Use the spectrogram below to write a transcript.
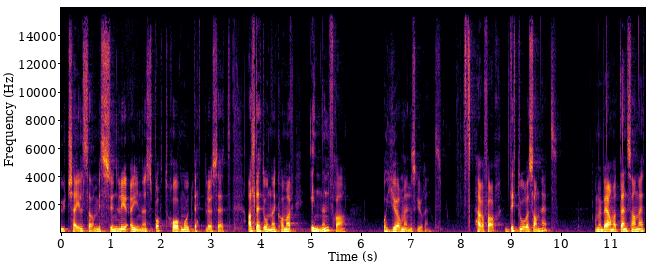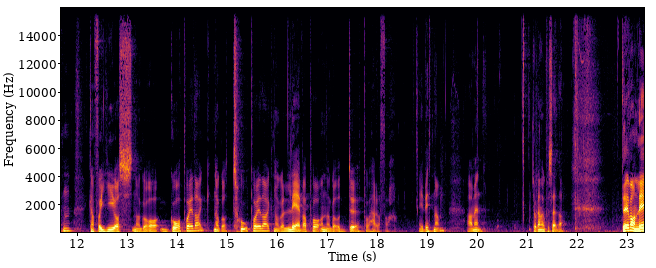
utskeielser, misunnelige øyne, spott, hovmod, vettløshet. Alt dette onde kommer innenfra og gjør mennesket urent. Herre Far, ditt ord er sannhet, og vi ber om at den sannheten kan få gi oss noe å gå på i dag, noe å tro på i dag, noe å leve på og noe å dø på, Herre Far. I ditt navn. Amen. Da kan dere få se det. Er vanlig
